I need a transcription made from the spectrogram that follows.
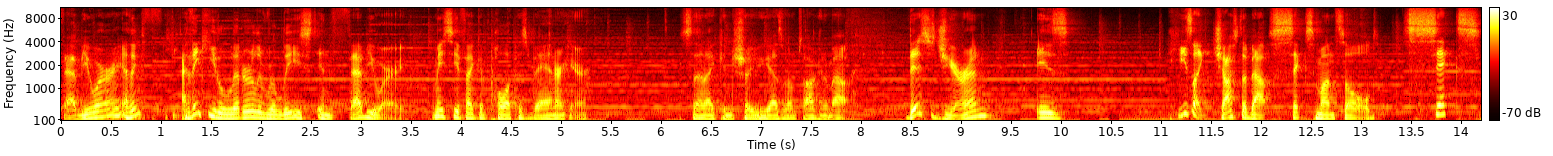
February? I think I think he literally released in February. Let me see if I could pull up his banner here so that I can show you guys what I'm talking about. This Jiren is he's like just about six months old. Six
